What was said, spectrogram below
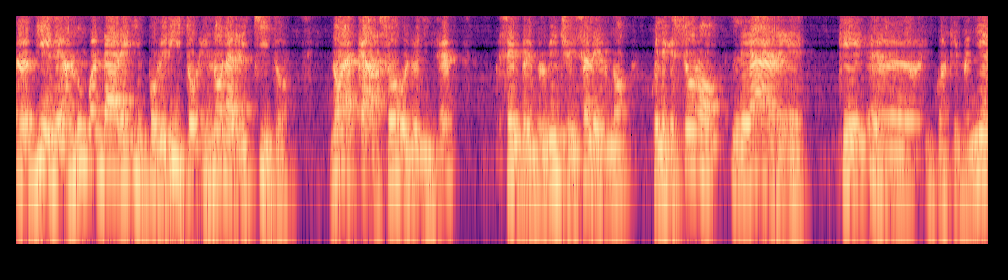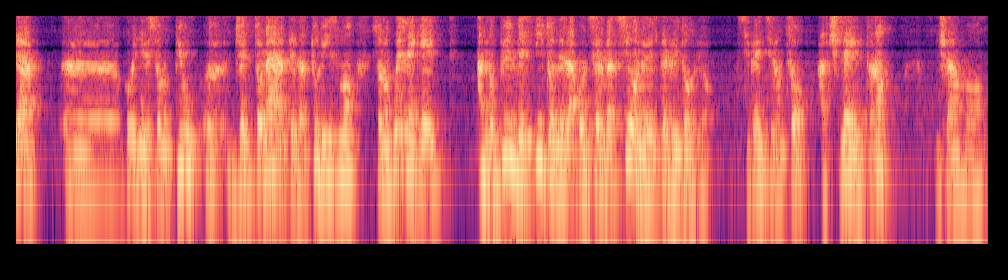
eh, viene a lungo andare impoverito e non arricchito. Non a caso, voglio dire, sempre in provincia di Salerno, quelle che sono le aree che eh, in qualche maniera eh, come dire, sono più eh, gettonate dal turismo, sono quelle che hanno più investito nella conservazione del territorio, si pensi, non so, al Cilento, no? Diciamo,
